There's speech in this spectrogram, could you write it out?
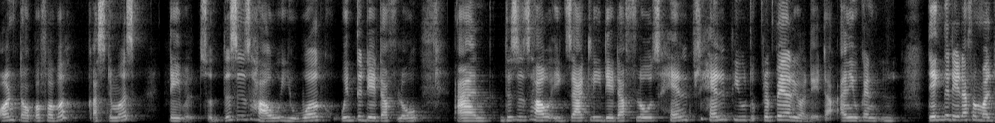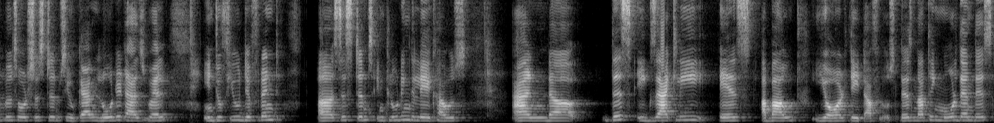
on top of our customers table. So this is how you work with the data flow and this is how exactly data flows helps help you to prepare your data and you can take the data from multiple source systems you can load it as well into few different uh, systems including the lake house and uh, this exactly is about your data flows. There's nothing more than this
